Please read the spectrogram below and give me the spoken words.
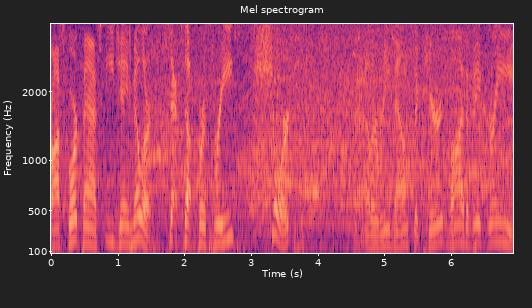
Cross court pass, E.J. Miller sets up for three, short. Another rebound secured by the Big Green.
